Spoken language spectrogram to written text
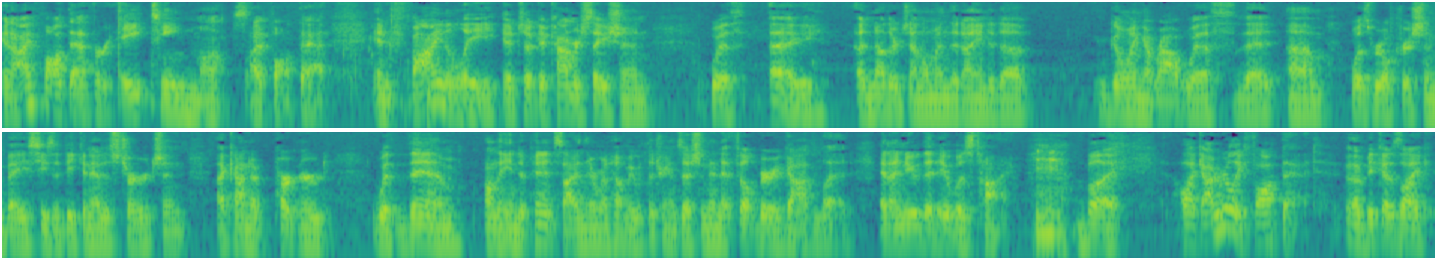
And I fought that for 18 months. I fought that. And finally, it took a conversation with a another gentleman that I ended up going a route with that um, was real Christian based. He's a deacon at his church, and I kind of partnered with them on the independent side, and they were going to help me with the transition. And it felt very God led, and I knew that it was time. But like, I really fought that uh, because, like,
